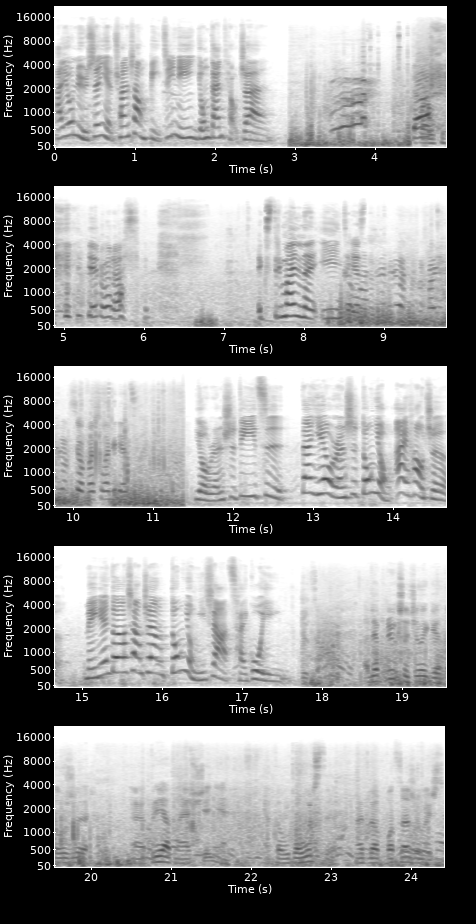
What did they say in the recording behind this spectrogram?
还有女生也穿上比基尼，勇敢挑战。Да, первый раз. Экстремально и интересно. Все, пошла греться. 有人是第一次，但也有人是冬泳爱好者，每年都要像这样冬泳一下才过瘾。Для привыкшего человека это уже приятное ощущение, это удовольствие. На это подсаживаешься.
